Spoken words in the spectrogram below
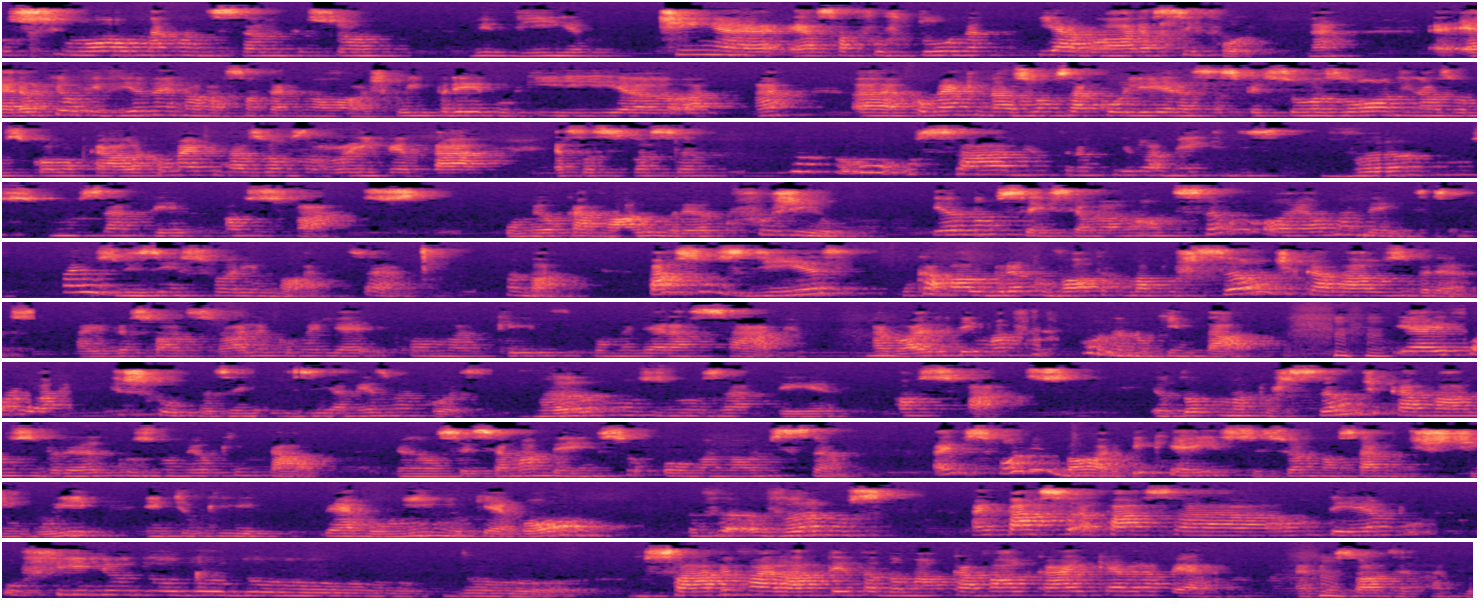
o senhor, na condição em que o senhor vivia, tinha essa fortuna e agora se foi, né? Era o que eu vivia na inovação tecnológica, o emprego que ia, né? Uh, como é que nós vamos acolher essas pessoas, onde nós vamos colocá-la, como é que nós vamos reinventar essa situação. O, o, o sábio tranquilamente diz: vamos nos ater aos fatos. O meu cavalo branco fugiu. Eu não sei se é uma maldição ou é uma bênção. Aí os vizinhos foram embora. Certo? Embora. Passam uns dias, o cavalo branco volta com uma porção de cavalos brancos. Aí o pessoal diz: olha como ele, é, como, aquele, como ele era sábio Agora ele tem uma fortuna no quintal. E aí foi lá, desculpas, ele dizia a mesma coisa. Vamos nos ater aos fatos. Eu estou com uma porção de cavalos brancos no meu quintal. Eu não sei se é uma benção ou uma maldição. Aí eles foram embora. O que, que é isso? O senhor não sabe distinguir entre o que é ruim e o que é bom? V vamos. Aí passa, passa um tempo, o filho do, do, do, do o sábio vai lá, tenta domar um cavalo, cai e quebra a perna. Aí o pessoal diz, tá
